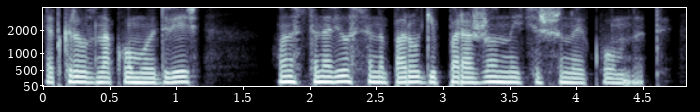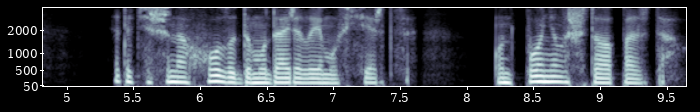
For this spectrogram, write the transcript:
и открыл знакомую дверь, он остановился на пороге пораженной тишиной комнаты. Эта тишина холодом ударила ему в сердце. Он понял, что опоздал.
